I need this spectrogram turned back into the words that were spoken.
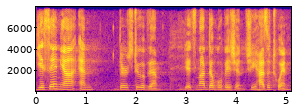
Yesenia, and there's two of them, it's not double vision, she has a twin.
